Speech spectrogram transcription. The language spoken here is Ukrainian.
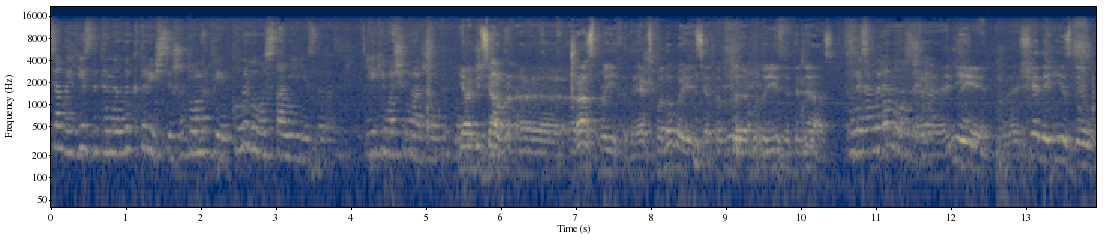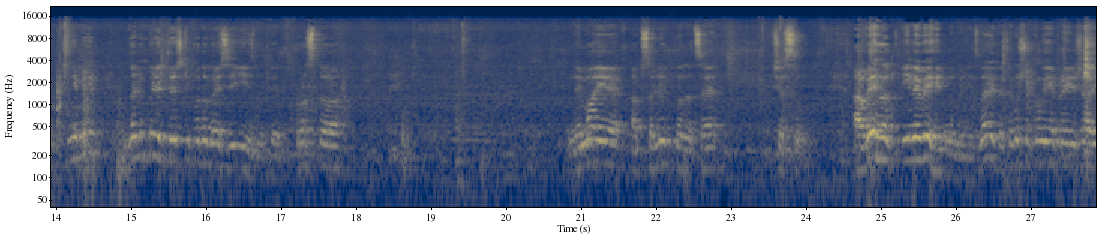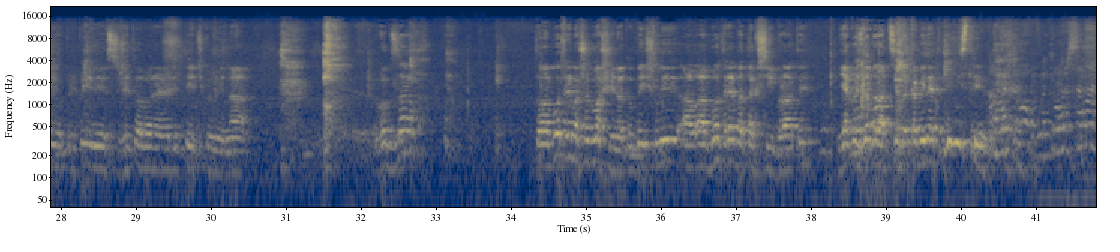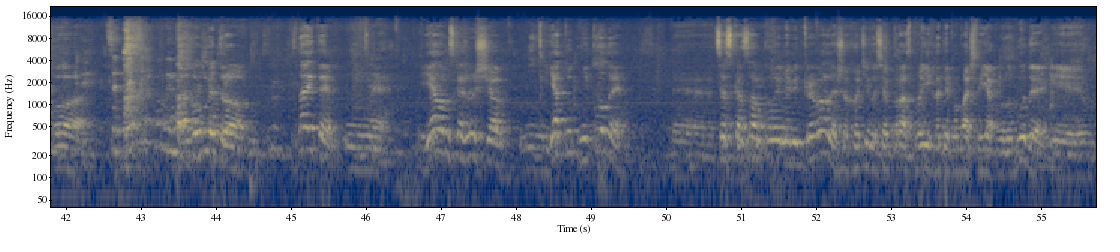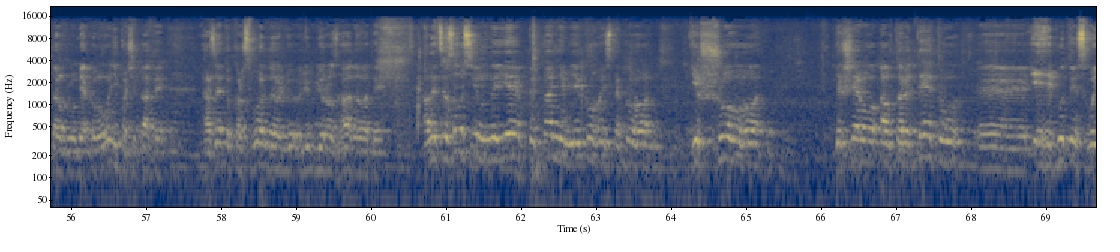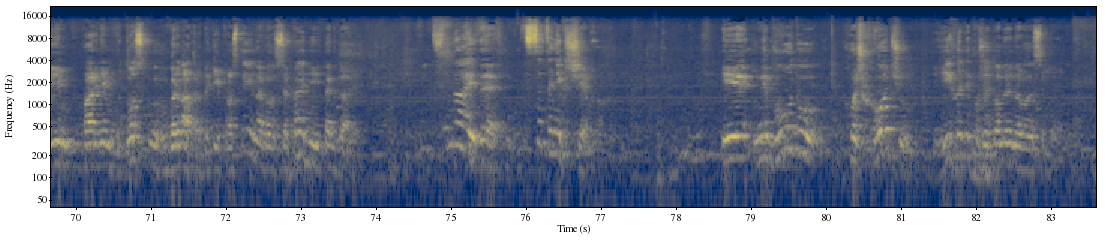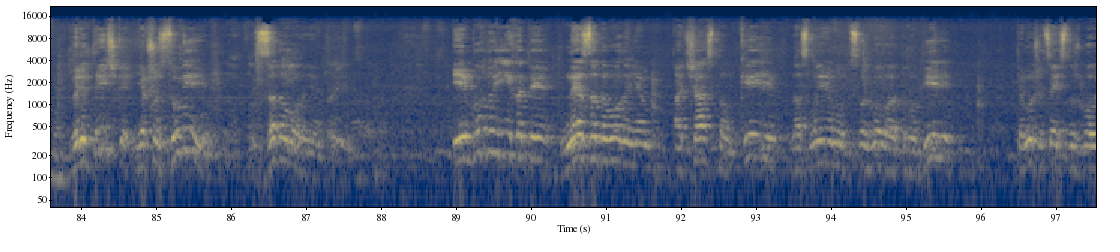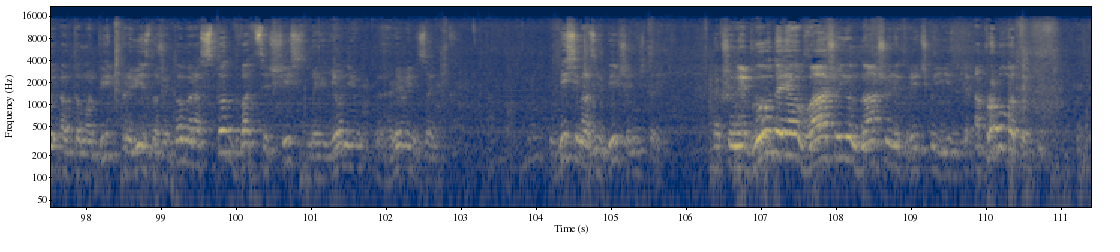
обіцяли їздити на електричці Житомир Київ. Коли ви востаннє їздили? Які ваші враження? Я обіцяв е, раз проїхати. Як сподобається, то буду- їздити не раз. Не сподобалося? Е, Ні, ще не їздив. Ні, мені на любі електричці подобається їздити. Просто немає абсолютно на це часу. А вигод і невигідно мені, знаєте, тому що коли я приїжджаю приїду з Житомира електричкою на е, вокзал, то або треба, щоб машина туди йшли, або треба таксі брати, якось добратися до кабінету міністрів. А метро, метро. О, Це 10 хвилин. або в метро. Знаєте, я вам скажу, що я тут ніколи е, це сказав, коли ми відкривали, що хотілося б раз проїхати, побачити, як воно буде, і в доброму м'якому воді почитати газету Кросворди, люблю розгадувати. Але це зовсім не є питанням якогось такого дешевого дешевого авторитету е, і бути своїм парнем в доску, губернатор такий простий на велосипеді і так далі. Знаєте, це це нікчемно. І не буду, хоч хочу, їхати по Житомирі на велосипеді. В електрички, якщо зумію, з задоволенням проїду. І буду їхати не з задоволенням, а часто в Київ на своєму службовому автомобілі, тому що цей службовий автомобіль привіз до Житомира 126 мільйонів гривень за рік. Вісім разів більше, ніж торік. Так що не буду я вашою нашою електричкою їздити, а пробувати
